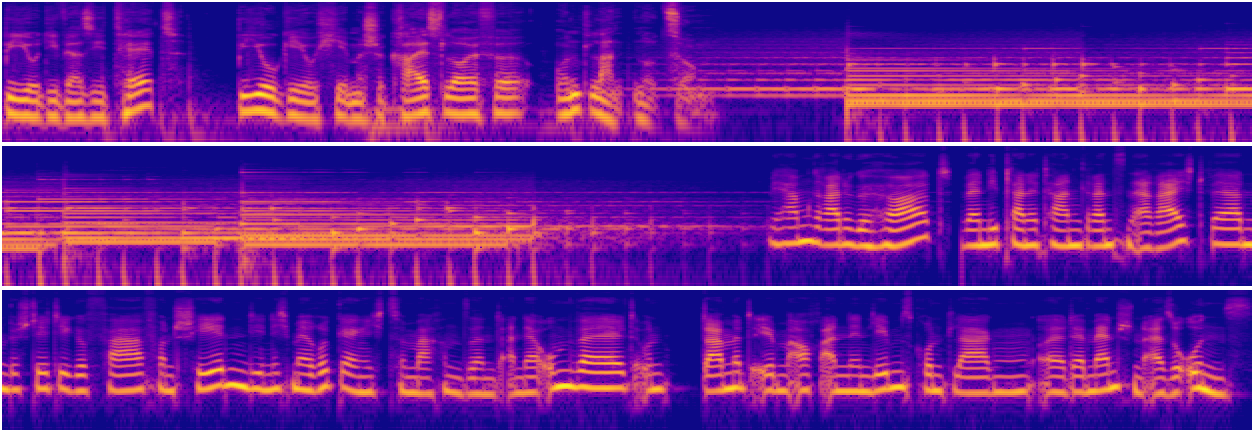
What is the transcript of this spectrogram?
Biodiversität, biogeochemische Kreisläufe und Landnutzung. Wir haben gerade gehört, wenn die planetaren Grenzen erreicht werden, besteht die Gefahr von Schäden, die nicht mehr rückgängig zu machen sind an der Umwelt und damit eben auch an den Lebensgrundlagen äh, der Menschen, also uns.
